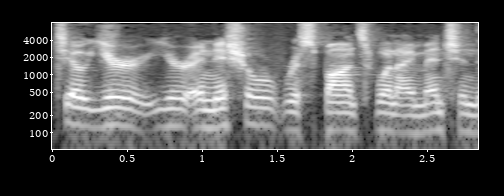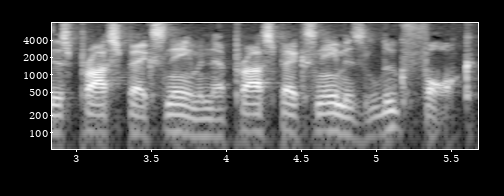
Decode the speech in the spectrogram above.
Joe, your your initial response when I mentioned this prospect's name, and that prospect's name is Luke Falk.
